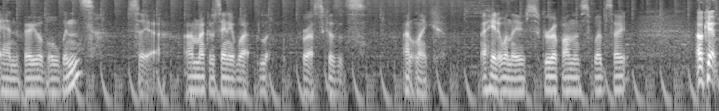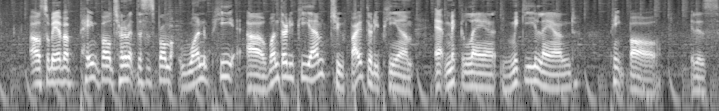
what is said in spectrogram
and variable winds. So yeah, I'm not gonna say any of what for us because it's I don't like. I hate it when they screw up on this website. Okay, also, we have a paintball tournament. This is from 1 p. Uh, 1:30 p.m. to 5:30 p.m. at Mickeyland, Mickey Land Paintball. It is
